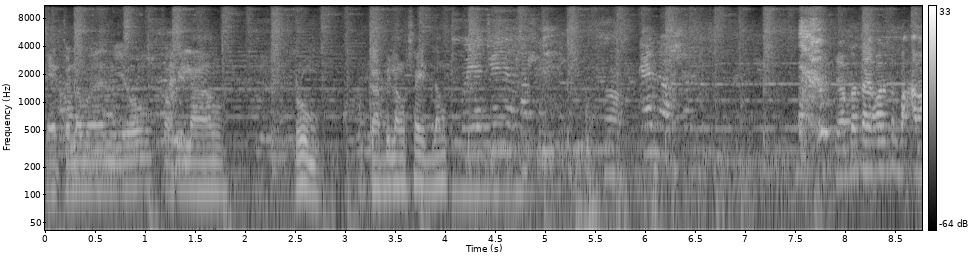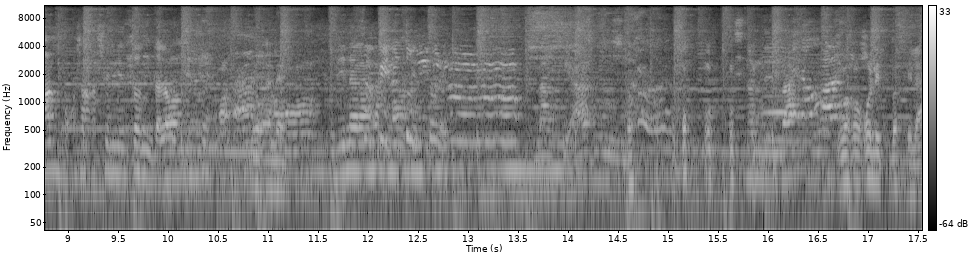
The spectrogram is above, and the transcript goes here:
Ito naman yung kabilang room. Kabilang side lang. Kuya, dyan yung Kaya ba tayo ko ito? Baka mabuksan kasi nito. Dalawang yun. Yung alin? Hindi na lang ako nito eh. Naki ah. Islam din ba? Makukulit ba sila?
